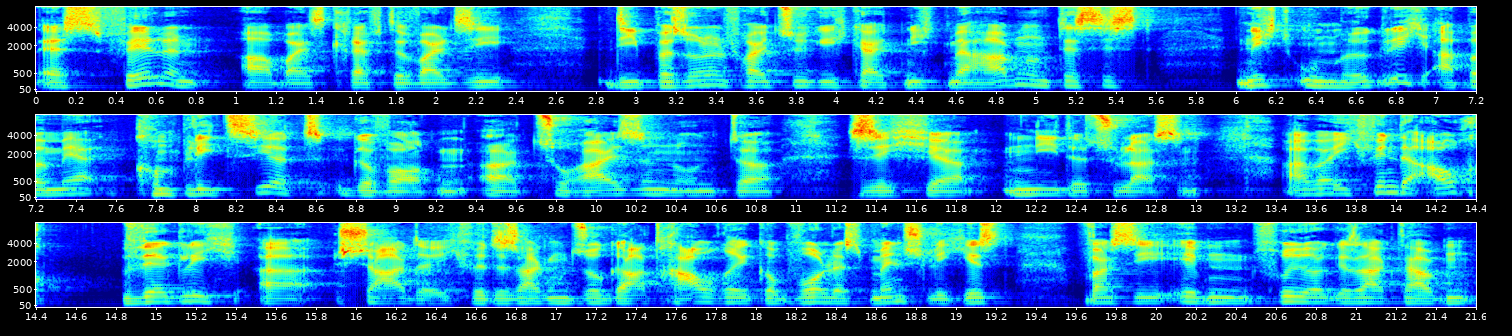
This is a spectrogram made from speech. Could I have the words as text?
es fehlen Arbeitskräfte, weil sie die Personenfreizügigkeit nicht mehr haben. Und es ist nicht unmöglich, aber mehr kompliziert geworden, äh, zu reisen und äh, sich äh, niederzulassen. Aber ich finde auch, wirklich äh, schade. Ich würde sagen sogar traurig, obwohl es menschlich ist, was Sie eben früher gesagt haben.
